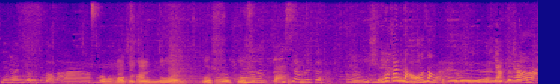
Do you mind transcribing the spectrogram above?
青春就走啦。你看这只多多多巴适。我还挠呢，痒痒啊。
